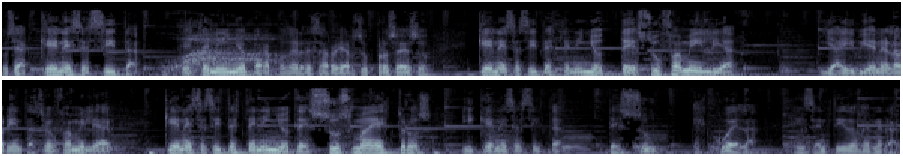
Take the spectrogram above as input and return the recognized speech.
O sea, ¿qué necesita este niño para poder desarrollar sus procesos? ¿Qué necesita este niño de su familia? Y ahí viene la orientación familiar qué necesita este niño de sus maestros y qué necesita de su escuela en sentido general.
